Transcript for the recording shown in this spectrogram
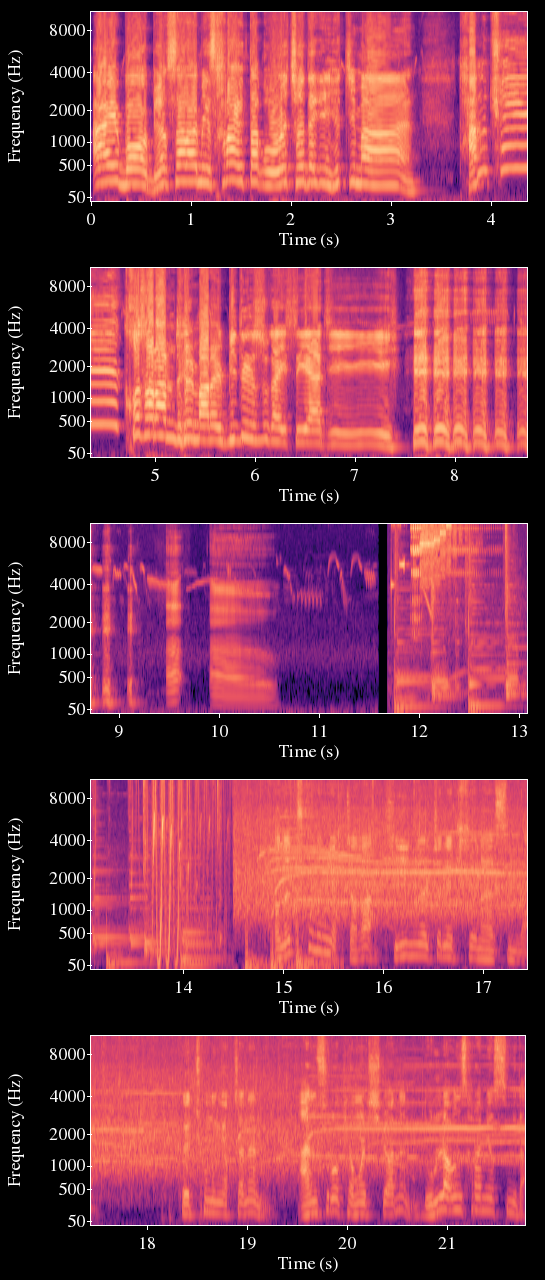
아이, 뭐, 몇 사람이 살아있다고 외쳐대긴 했지만, 당최 그 사람들 말을 믿을 수가 있어야지. 어느 초능력자가 기인열전에 출연하였습니다. 그 초능력자는 안수로 병을 치료하는 놀라운 사람이었습니다.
